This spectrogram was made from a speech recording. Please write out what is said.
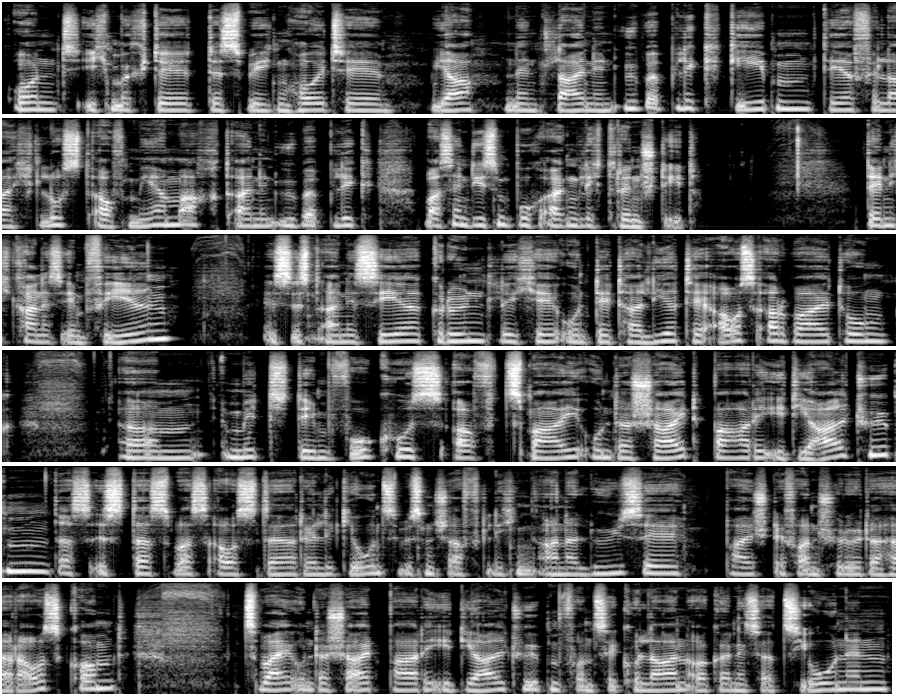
Und ich möchte deswegen heute ja einen kleinen Überblick geben, der vielleicht Lust auf mehr macht, einen Überblick, was in diesem Buch eigentlich drin steht denn ich kann es empfehlen. Es ist eine sehr gründliche und detaillierte Ausarbeitung ähm, mit dem Fokus auf zwei unterscheidbare Idealtypen. Das ist das, was aus der religionswissenschaftlichen Analyse bei Stefan Schröder herauskommt. Zwei unterscheidbare Idealtypen von säkularen Organisationen,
